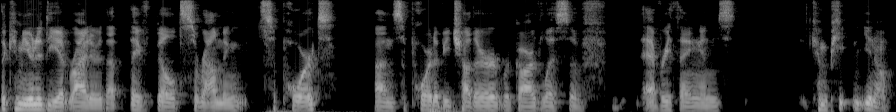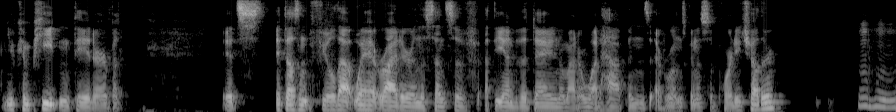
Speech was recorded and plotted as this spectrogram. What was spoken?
the community at Rider that they've built surrounding support and support of each other, regardless of everything, and compete. You know, you compete in theater, but it's it doesn't feel that way at Rider in the sense of at the end of the day, no matter what happens, everyone's going to support each other. Mm-hmm.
